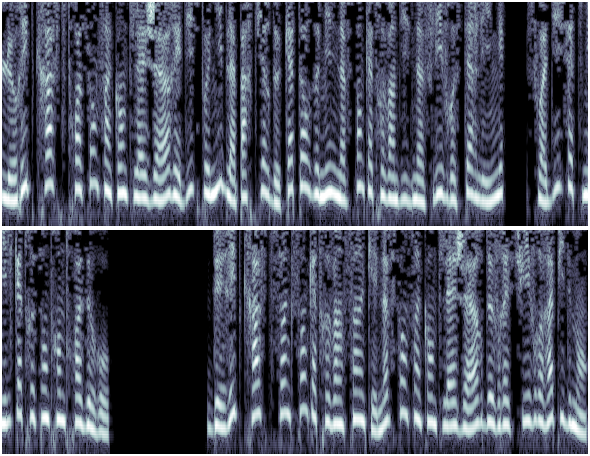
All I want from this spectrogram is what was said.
Le Ripcraft 350 Leisure est disponible à partir de 14 999 livres sterling, soit 17 433 euros. Des Ripcraft 585 et 950 Leisure devraient suivre rapidement.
